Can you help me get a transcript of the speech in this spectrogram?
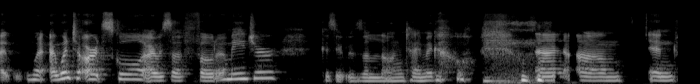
I, I went to art school. I was a photo major because it was a long time ago, and um, and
